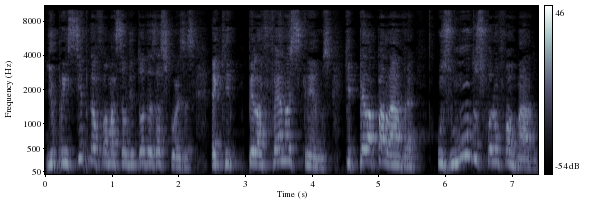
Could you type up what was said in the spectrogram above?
e o princípio da formação de todas as coisas é que pela fé nós cremos que pela palavra os mundos foram formados,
